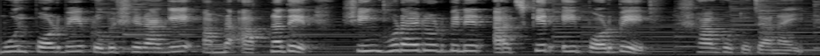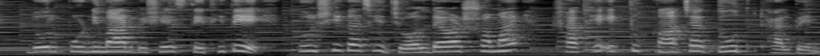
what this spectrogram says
মূল পর্বে প্রবেশের আগে আমরা আপনাদের সিংহরায় রোডবেলের আজকের এই পর্বে স্বাগত জানাই। দোল পূর্ণিমার বিশেষ তিথিতে তুলসী গাছে জল দেওয়ার সময় সাথে একটু কাঁচা দুধ ঢালবেন।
